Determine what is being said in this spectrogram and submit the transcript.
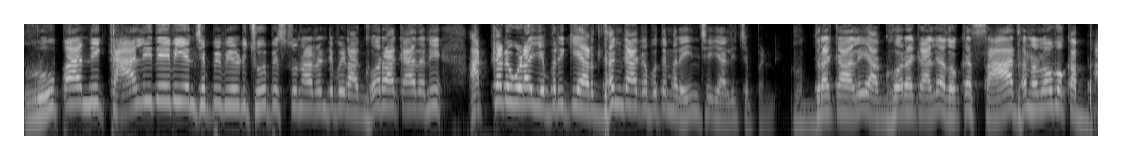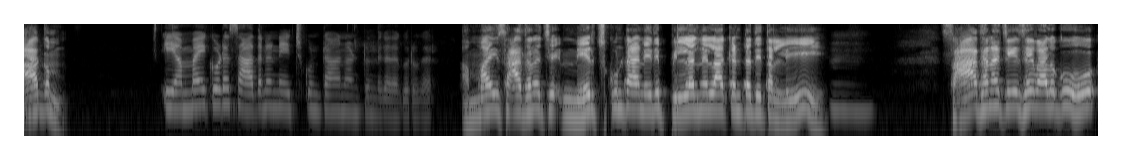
రూపాన్ని కాళీదేవి అని చెప్పి వీడు చూపిస్తున్నాడంటే వీడు అఘోరా కాదని అక్కడ కూడా ఎవరికి అర్థం కాకపోతే మరి ఏం చేయాలి చెప్పండి? రుద్రకాళి అఘోరకాళి అదొక సాధనలో ఒక భాగం. ఈ అమ్మాయి కూడా సాధన నేర్చుకుంటా అని అంటుంది కదా గురుగారు. అమ్మాయి సాధన చే నేర్చుకుంటా అనేది పిల్లల్ని ఎలా కంటది తల్లి. సాధన చేసే వాళ్ళకు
